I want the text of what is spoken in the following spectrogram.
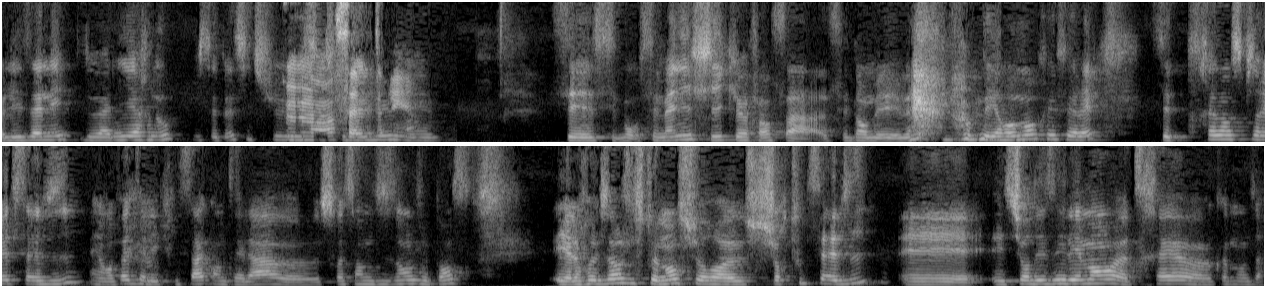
Les années de Annie Ernaux. Je ne sais pas si tu, non, si ça c'est bon, c'est magnifique. Enfin, ça, c'est dans mes, mes romans préférés. C'est très inspiré de sa vie. Et en fait, elle écrit ça quand elle a 70 euh, ans, je pense. Et elle revient justement sur, euh, sur toute sa vie et, et sur des éléments euh, très, comment dire,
